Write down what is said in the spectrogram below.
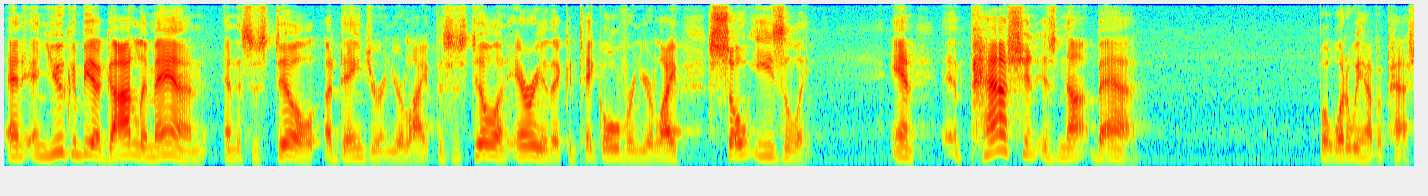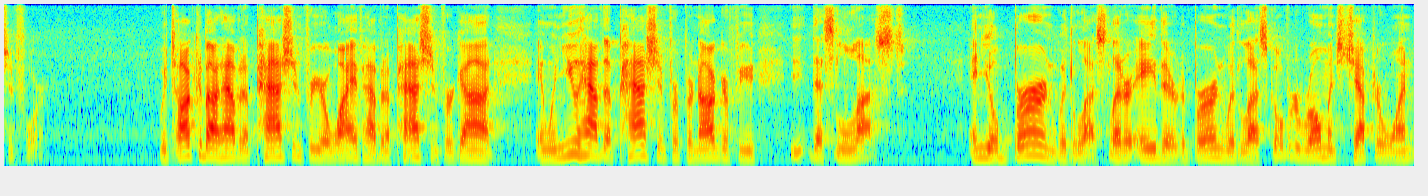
And, and you can be a godly man, and this is still a danger in your life. This is still an area that can take over in your life so easily. And, and passion is not bad. But what do we have a passion for? We talked about having a passion for your wife, having a passion for God. And when you have the passion for pornography, that's lust and you'll burn with lust. Letter A there, to burn with lust. Go over to Romans chapter 1.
